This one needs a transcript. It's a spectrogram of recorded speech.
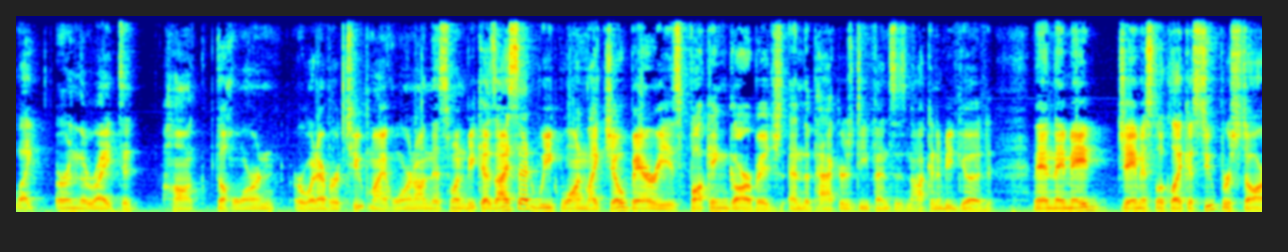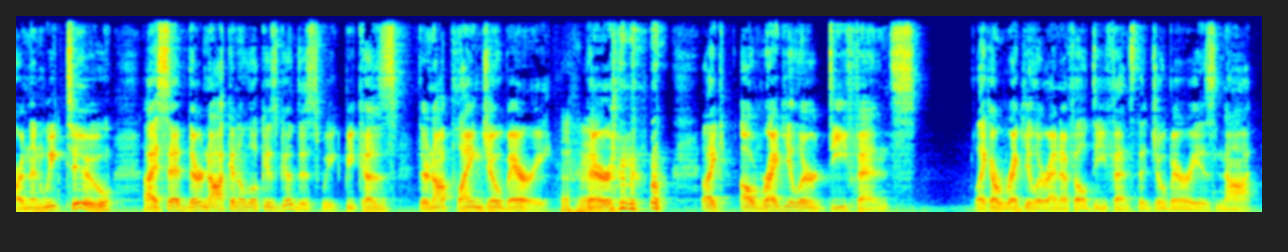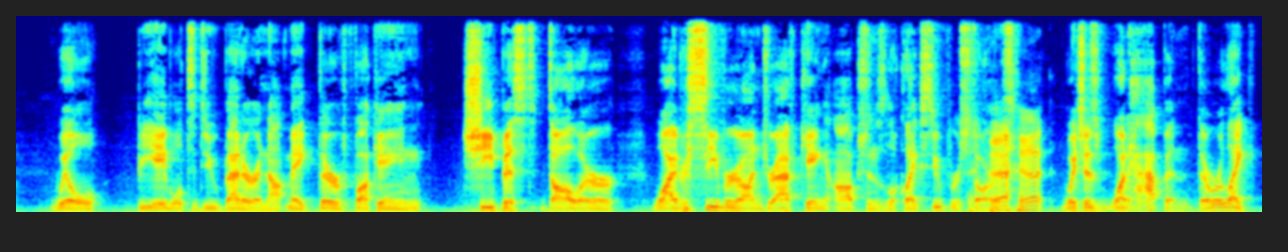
like earned the right to honk the horn or whatever, toot my horn on this one because I said week one like Joe Barry is fucking garbage and the Packers defense is not going to be good. Then they made Jameis look like a superstar, and then week two, I said they're not going to look as good this week because they're not playing Joe Barry. they're like a regular defense like a regular NFL defense that Joe Barry is not, will be able to do better and not make their fucking cheapest dollar wide receiver on DraftKings options look like superstars, which is what happened. There were like,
